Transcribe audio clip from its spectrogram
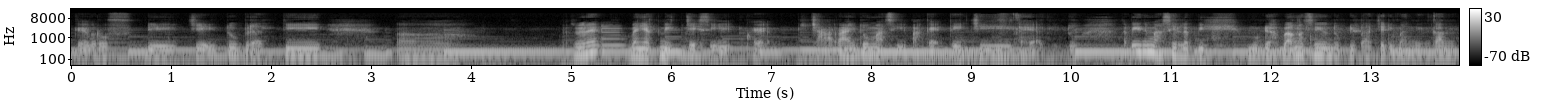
kayak huruf D C itu berarti uh, sebenarnya banyak di C sih kayak cara itu masih pakai TJ kayak gitu. Tapi ini masih lebih mudah banget sih untuk dibaca dibandingkan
